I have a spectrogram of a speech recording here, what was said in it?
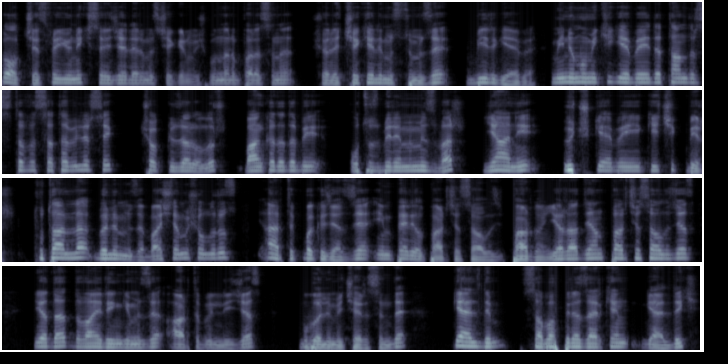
Gold Chest ve Unique SC'lerimiz çekilmiş. Bunların parasını şöyle çekelim üstümüze 1 GB. Minimum 2 GB'ye de Thunder Staff'ı satabilirsek çok güzel olur. Bankada da bir 31 emimiz var. Yani 3 GB'yi geçik bir tutarla bölümümüze başlamış oluruz. Artık bakacağız ya Imperial parçası alacağız. Pardon ya Radiant parçası alacağız ya da Divine Ring'imizi artı birleyeceğiz bu bölüm içerisinde. Geldim. Sabah biraz erken geldik.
